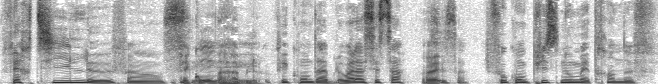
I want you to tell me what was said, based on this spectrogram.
fertile. Enfin, c'est- Fécondable. Fécondable. Voilà, c'est ça. Ouais. C'est ça. Il faut qu'on puisse nous mettre un œuf.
